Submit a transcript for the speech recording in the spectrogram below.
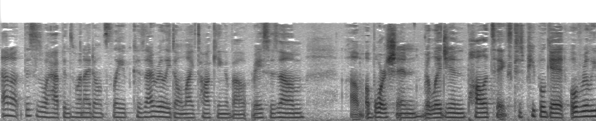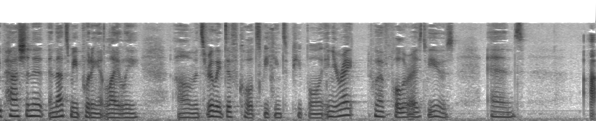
I don't. This is what happens when I don't sleep because I really don't like talking about racism, um, abortion, religion, politics because people get overly passionate, and that's me putting it lightly. Um, it's really difficult speaking to people, and you're right, who have polarized views. And I,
